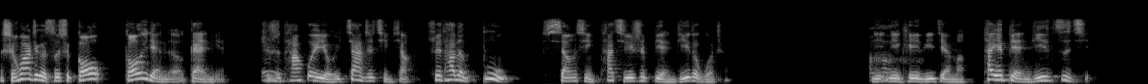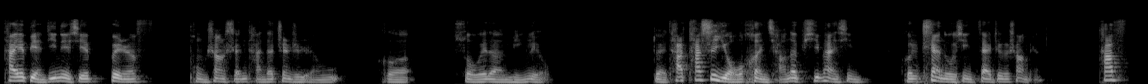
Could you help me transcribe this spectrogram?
神话这个词是高高一点的概念，就是他会有价值倾向，所以他的不相信，他其实是贬低的过程。你你可以理解吗？他也贬低自己，他也贬低那些被人捧上神坛的政治人物和所谓的名流。对他，他是有很强的批判性和战斗性在这个上面他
